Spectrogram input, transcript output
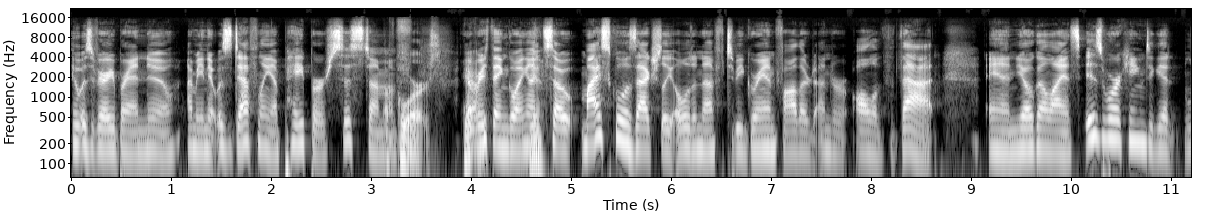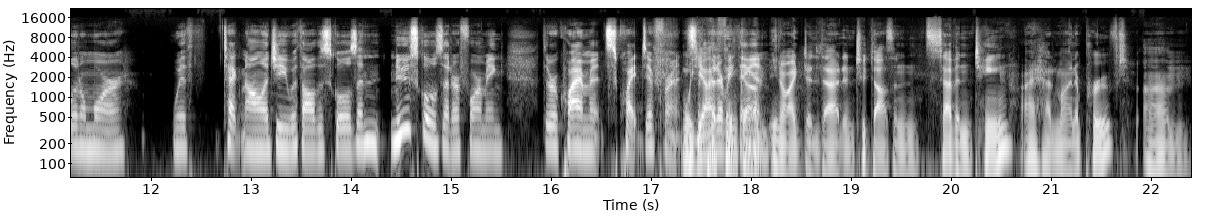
it was very brand new. I mean, it was definitely a paper system Of course. Yeah. everything going on. Yeah. So my school is actually old enough to be grandfathered under all of that. And Yoga Alliance is working to get a little more with technology with all the schools and new schools that are forming the requirements quite different Well, to yeah, put I think everything um, in. you know I did that in 2017. I had mine approved. Um,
